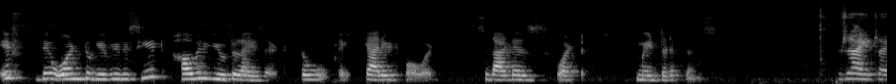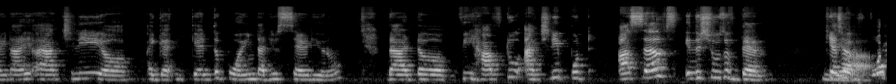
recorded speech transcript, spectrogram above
If they want to give you the seat, how will you utilize it to like, carry it forward? So that is what made the difference. Right, right. I, actually uh, I get get the point that you said. You know that uh, we have to actually put ourselves in the shoes of them. Yeah, what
